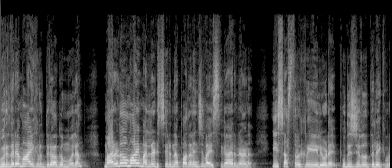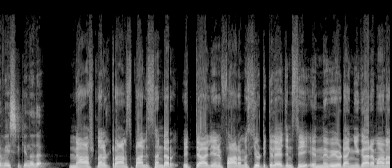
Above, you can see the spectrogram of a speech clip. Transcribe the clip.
ഗുരുതരമായ ഹൃദ്രോഗം മൂലം മരണവുമായി മല്ലടിച്ചിരുന്ന പതിനഞ്ച് വയസ്സുകാരനാണ് ഈ ശസ്ത്രക്രിയയിലൂടെ പുതുജീവിതത്തിലേക്ക് പ്രവേശിക്കുന്നത്. National transplant centre Italian pharmaceutical agency എന്നിവയുടെ അംഗീകാരമാണ്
